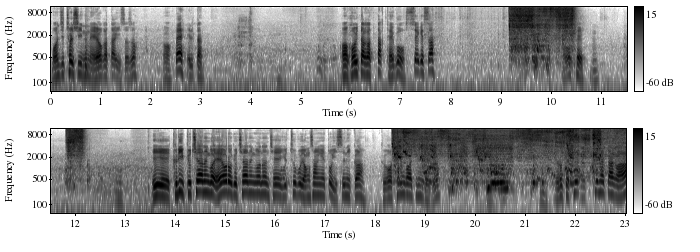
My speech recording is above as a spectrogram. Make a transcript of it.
먼지 털 수 있는 에어가 딱 있어서 어 빼 일단 어 거기다가 딱 대고 세게 싸 오케이. 이 그립 교체하는 거 에어로 교체하는 거는 제 유튜브 영상에 또 있으니까 그거 참고하시면 되고요. 응. 이렇게 틈, 틈에다가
